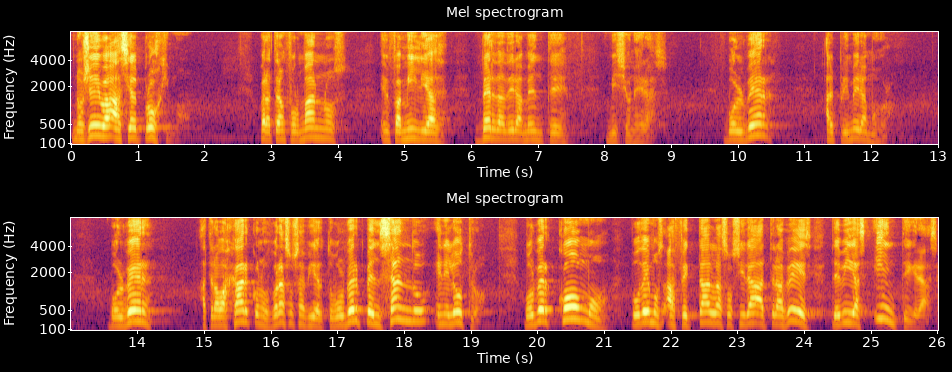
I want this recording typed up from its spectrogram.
nos lleva hacia el prójimo para transformarnos en familias verdaderamente misioneras. Volver al primer amor, volver a trabajar con los brazos abiertos, volver pensando en el otro, volver cómo podemos afectar la sociedad a través de vidas íntegras,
